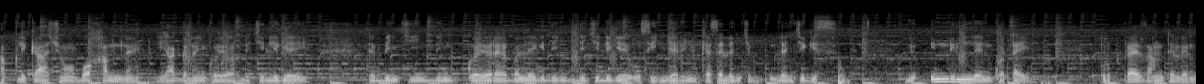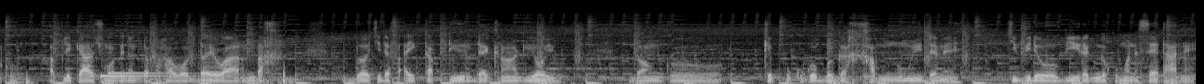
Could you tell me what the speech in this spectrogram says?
application boo xam ne yàgg nañ ko yor di ci liggéey te biñ ci biñ ko yoree ba léegi di ci liggéey aussi kese lañ ci lañ ci gis. Ñu indil leen ko tey pour présenter leen ko. Application bi nag dafa xaw a doy waar ndax doo ci def ay capture ak donc képp ku ko bëgg a xam nu muy demee ci vidéo bii rek nga ko mën a seetaanee.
